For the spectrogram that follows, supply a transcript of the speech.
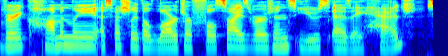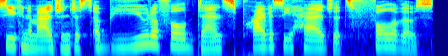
Very commonly, especially the larger full size versions, used as a hedge. So you can imagine just a beautiful, dense privacy hedge that's full of those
